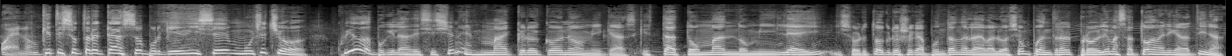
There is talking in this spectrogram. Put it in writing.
Bueno. Que este es otro caso porque dice, muchacho, cuidado porque las decisiones macroeconómicas que está tomando mi ley, y sobre todo creo yo que apuntando a la devaluación, pueden traer problemas a toda América Latina.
